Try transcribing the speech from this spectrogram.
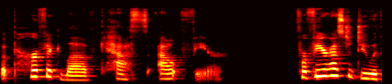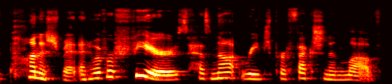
but perfect love casts out fear. For fear has to do with punishment, and whoever fears has not reached perfection in love.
